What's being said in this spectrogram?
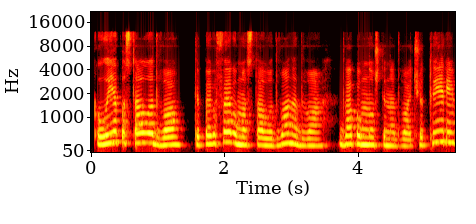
Коли я поставила 2, тепер у ферума стало 2 на 2. 2 помножити на 2 – 4.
